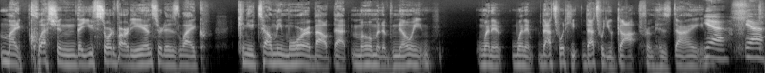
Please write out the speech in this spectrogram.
my question that you've sort of already answered is like, can you tell me more about that moment of knowing when it when it that's what he that's what you got from his dying? Yeah, yeah.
